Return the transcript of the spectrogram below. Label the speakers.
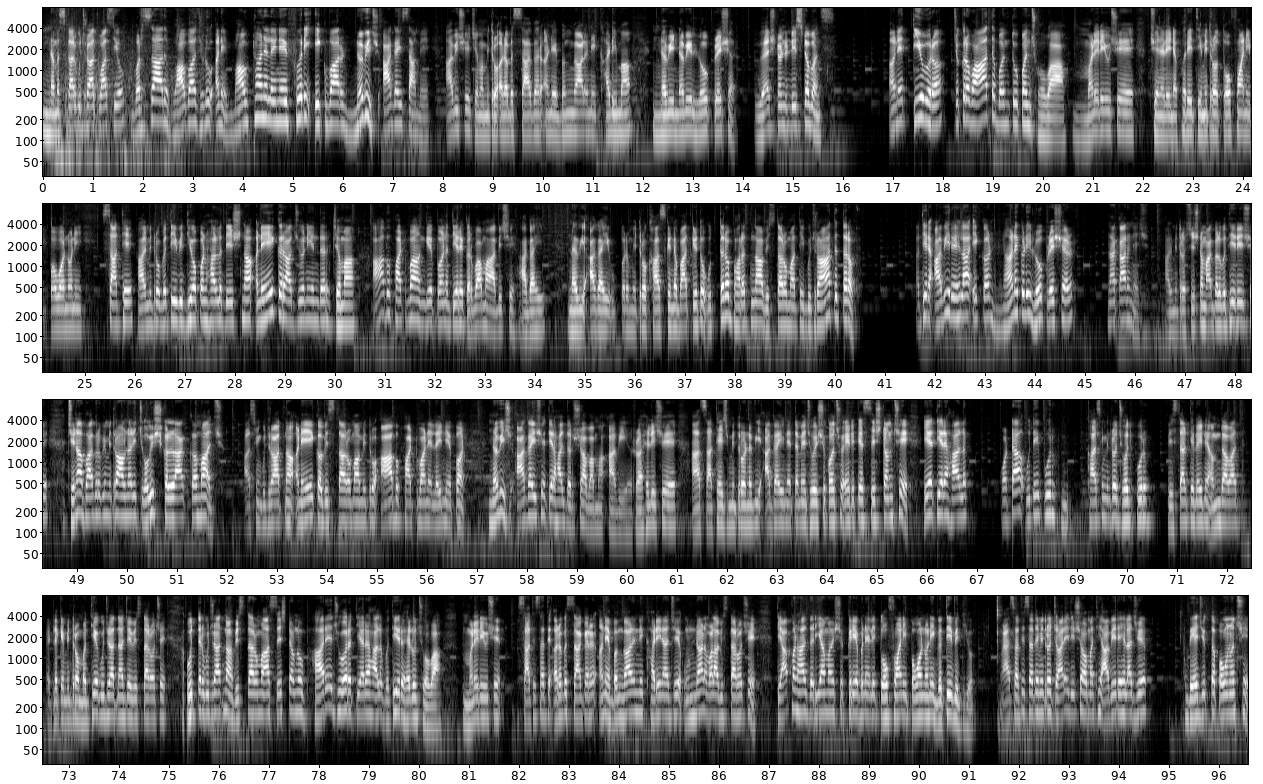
Speaker 1: નમસ્કાર ગુજરાતવાસીઓ. વરસાદ, વાવાઝોડું અને માવઠાને લઈને ફરી એકવાર નવી જ આગાહી સામે આવી છે. જેમાં મિત્રો અરબ સાગર અને બંગાળની ખાડીમાં નવી નવી લો પ્રેશર વેસ્ટર્ન ડિસ્ટર્બન્સ અને તીવ્ર ચક્રવાત બનતું પણ જોવા મળી રહ્યું છે. જેને લઈને ફરીથી મિત્રો તોફાની પવનોની સાથે હાલ મિત્રો ગતિવિધિઓ પણ હાલ દેશના અનેક રાજ્યોની અંદર જેમાં આબ ફાટવા અંગે પણ અત્યારે કરવામાં આવી છે આગાહી. નવી આગાહી ઉપર મિત્રો ખાસ કરીને વાત કરીએ તો ઉત્તર ભારતના વિસ્તારોમાંથી ગુજરાત તરફ અત્યારે આવી રહેલા એક નાનકડી લો પ્રેશરના કારણે જ હાલ મિત્રો સિસ્ટમ આગળ વધી રહી છે. જેના ભાગરૂપે મિત્રો આવનારી ચોવીસ કલાકમાં જ ખાસ ગુજરાતના અનેક વિસ્તારોમાં મિત્રો આબ ફાટવાને લઈને પણ નવી જ આગાહી છે. ત્યારે હાલ દર્શાવવામાં આવી રહેલી છે. આ સાથે જ મિત્રો નવી આગાહીને તમે જોઈ શકો છો. એ રીતે સિસ્ટમ છે. એ અત્યારે હાલ કોટા, ઉદયપુર, ખાસ કે મિત્રો જોધપુર વિસ્તારથી લઈને અમદાવાદ, એટલે કે મિત્રો મધ્ય ગુજરાતના જે વિસ્તારો છે, ઉત્તર ગુજરાતના વિસ્તારોમાં આ સિસ્ટમનું ભારે જોર અત્યારે હાલ વધી રહેલું જોવા મળી રહ્યું છે. સાથે સાથે અરબ સાગર અને બંગાળની ખાડીના જે ઊંડાણવાળા વિસ્તારો છે, ત્યાં પણ હાલ દરિયામાં સક્રિય બનેલી તોફાની પવનોની ગતિવિધિઓ. આ સાથે સાથે મિત્રો ચારેય દિશાઓમાંથી આવી રહેલા જે ભેજયુક્ત પવનો છે,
